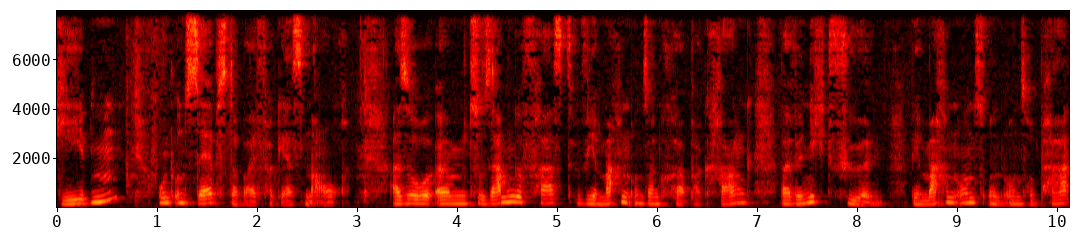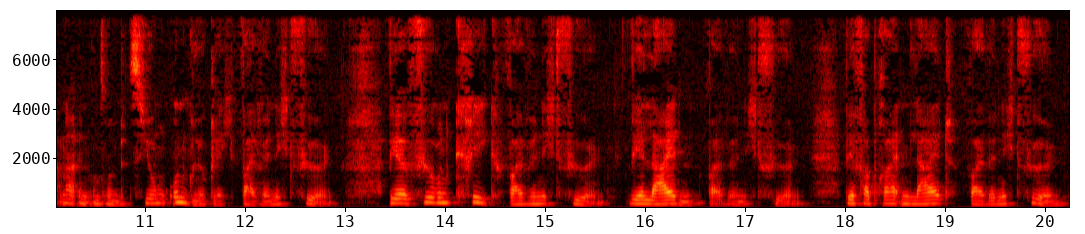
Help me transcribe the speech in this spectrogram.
geben und uns selbst dabei vergessen auch. Also ähm, zusammengefasst, wir machen unseren Körper krank, weil wir nicht fühlen. Wir machen uns und unsere Partner in unseren Beziehungen unglücklich, weil wir nicht fühlen. Wir führen Krieg, weil wir nicht fühlen. Wir leiden, weil wir nicht fühlen. Wir verbreiten Leid, weil wir nicht fühlen.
